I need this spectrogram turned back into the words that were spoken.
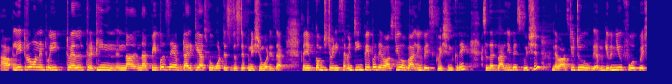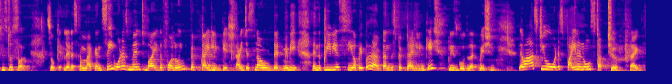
Uh, later on in 2012, 13, in, that- in that papers, they have directly asked you what is this definition, what is that. When you've come to 2017 paper, they've asked you a value-based question, correct? So that value-based question, they've asked you to, I've given you four questions to solve. So okay, let us come back and see what is meant by the following peptide linkage. I just now did maybe in the previous year paper, I've done this peptide linkage. Please go to that question. They've asked you what is pyranose structure, right?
